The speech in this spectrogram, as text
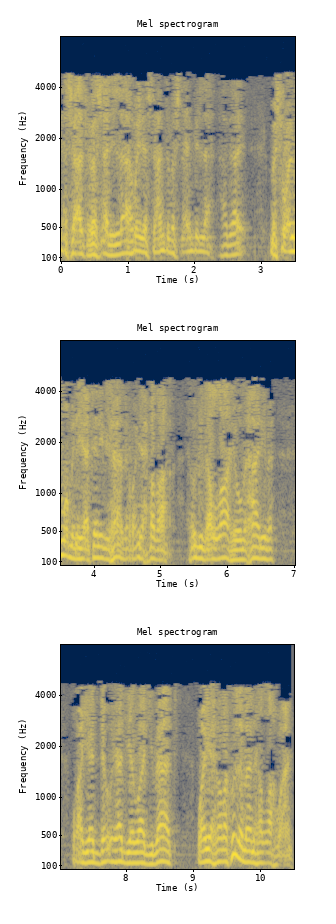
إذا سألت فاسأل الله وإذا استعنت فاستعن بالله. هذا مشروع المؤمن أن يعتني بهذا وأن يحفظ حدود الله ومحارمه وأن يؤدي الواجبات وأن يحفظ كل ما نهى الله عنه.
